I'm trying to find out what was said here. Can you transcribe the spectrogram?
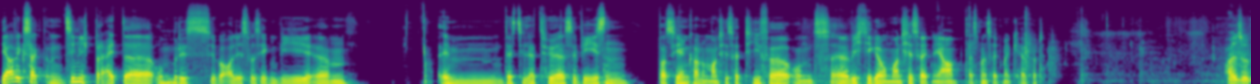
Ja, wie gesagt, ein ziemlich breiter Umriss über alles, was irgendwie ähm, im Destillateurswesen passieren kann und manches halt tiefer und äh, wichtiger und manches halt, ja, dass man es halt mal gehört hat. also,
